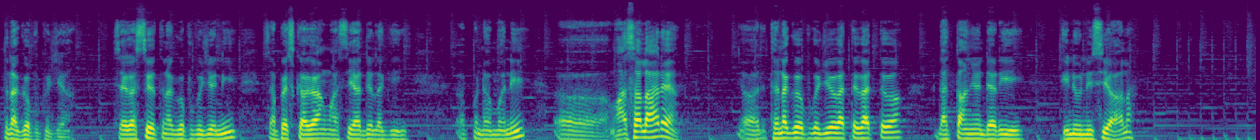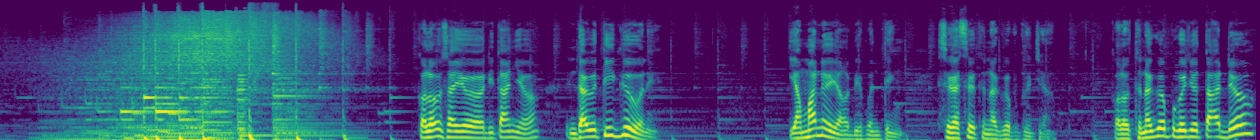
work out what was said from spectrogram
tenaga pekerja. Saya rasa tenaga pekerja ni sampai sekarang masih ada lagi apa nama ni uh, masalah dia. Uh, tenaga pekerja rata-rata datangnya dari Indonesia lah. Kalau saya ditanya, antara tiga ni, yang mana yang lebih penting? Saya rasa tenaga pekerja. Kalau tenaga pekerja tak ada,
